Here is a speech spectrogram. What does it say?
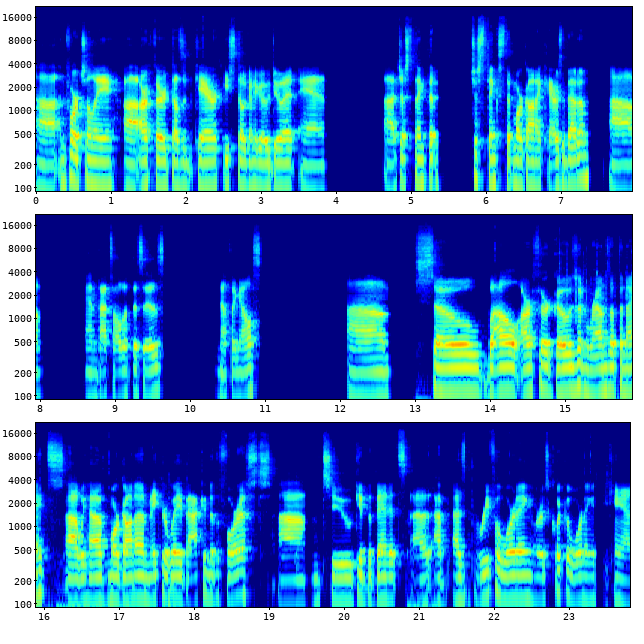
uh, unfortunately, uh, Arthur doesn't care. He's still gonna go do it and uh, just think that just thinks that Morgana cares about him. Um, and that's all that this is. Nothing else. Um, so while Arthur goes and rounds up the knights, uh, we have Morgana make her way back into the forest um, to give the bandits uh, as brief a warning or as quick a warning as she can,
